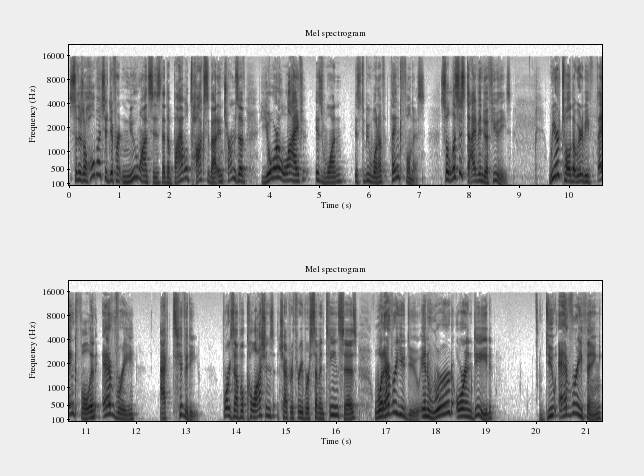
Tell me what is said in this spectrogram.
So there's a whole bunch of different nuances that the Bible talks about in terms of your life is one is to be one of thankfulness. So let's just dive into a few of these. We are told that we're to be thankful in every activity. For example, Colossians chapter 3 verse 17 says, "Whatever you do in word or in deed, do everything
